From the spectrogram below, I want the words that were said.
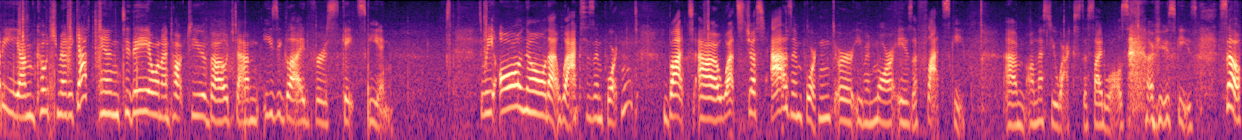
Everybody, I'm Coach Marie-Cat and today I want to talk to you about um, Easy Glide for skate skiing. So we all know that wax is important, but uh, what's just as important or even more is a flat ski. Um, unless you wax the sidewalls of your skis. So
